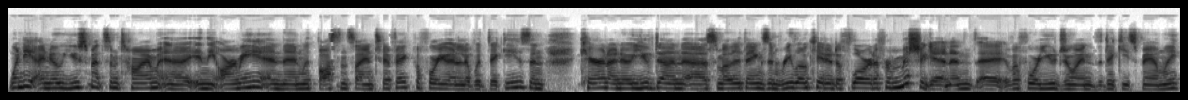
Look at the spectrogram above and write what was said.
Wendy, I know you spent some time uh, in the Army and then with Boston Scientific before you ended up with Dickey's. And Karen, I know you've done uh, some other things and relocated to Florida from Michigan and uh, before you joined the Dickey's family.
